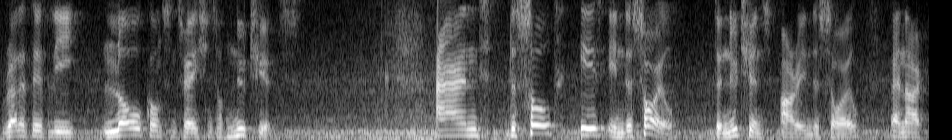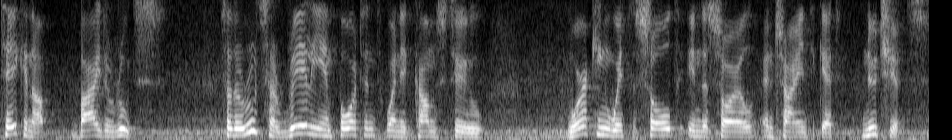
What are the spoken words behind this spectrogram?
relatively low concentrations of nutrients? And the salt is in the soil. The nutrients are in the soil and are taken up by the roots. So the roots are really important when it comes to working with the salt in the soil and trying to get nutrients.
